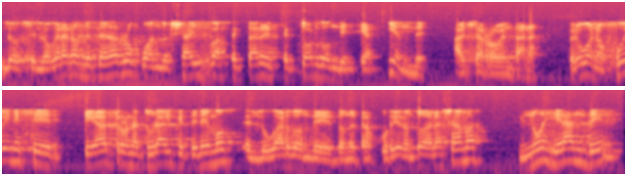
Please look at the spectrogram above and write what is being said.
lo, se lograron detenerlo cuando ya iba a afectar el sector donde se asciende al Cerro Ventana. Pero bueno, fue en ese teatro natural que tenemos, el lugar donde, donde transcurrieron todas las llamas. No es grande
